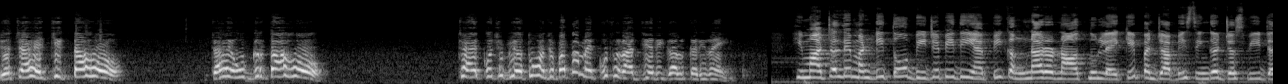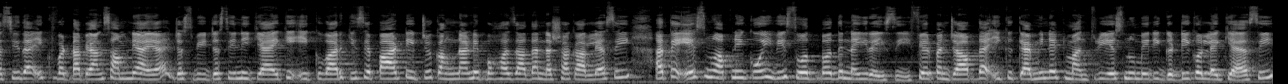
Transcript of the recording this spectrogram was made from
ये चाहे चिट्टा हो, चाहे उग्रता हो, चाहे कुछ भी हो तू जो पता मैं कुछ राज्य री गल करी रही। ਹਿਮਾਚਲ ਦੇ ਮੰਡੀ ਤੋਂ ਬੀਜੇਪੀ ਦੀ ਐਮਪੀ ਕੰਗਨਾ ਰਣੌਤ ਨੂੰ ਲੈ ਕੇ ਪੰਜਾਬੀ ਸਿੰਗਰ ਜਸਵੀਰ ਜੱਸੀ ਦਾ ਇੱਕ ਵੱਡਾ ਬਿਆਨ ਸਾਹਮਣੇ ਆਇਆ ਹੈ। ਜਸਵੀਰ ਜੱਸੀ ਨੇ ਕਿਹਾ ਹੈ ਕਿ ਇੱਕ ਵਾਰ ਕਿਸੇ ਪਾਰਟੀ 'ਚ ਕੰਗਨਾ ਨੇ ਬਹੁਤ ਜ਼ਿਆਦਾ ਨਸ਼ਾ ਕਰ ਲਿਆ ਸੀ ਅਤੇ ਇਸ ਨੂੰ ਆਪਣੀ ਕੋਈ ਵੀ ਸੋਧਬੱਧ ਨਹੀਂ ਰਹੀ ਸੀ। ਫਿਰ ਪੰਜਾਬ ਦਾ ਇੱਕ ਕੈਬਨਿਟ ਮੰਤਰੀ ਇਸ ਨੂੰ ਮੇਰੀ ਗੱਡੀ ਕੋਲ ਲੈ ਕੇ ਆਇਆ ਸੀ।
